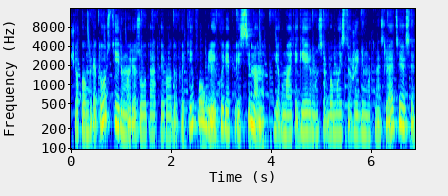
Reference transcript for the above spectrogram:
Šio konkretaus tyrimo rezultatai rodo, kad tie paaugliai, kurie prisimena, jog matė gėrimus arba maisto žaidimų transliacijose,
